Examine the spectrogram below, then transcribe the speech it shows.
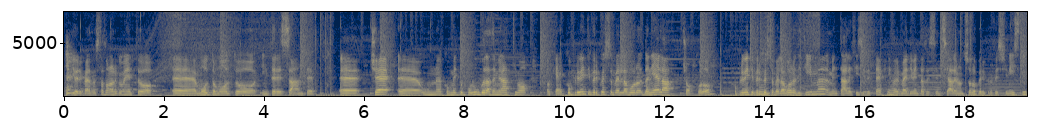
io ripeto, è stato un argomento eh, molto molto interessante. Eh, c'è eh, un commento un po' lungo, datemi un attimo. Ok, complimenti per questo bel lavoro, Daniela Cioccolo. Complimenti per mm. questo bel lavoro di team, mentale, fisico e tecnico, ormai è diventato essenziale non solo per i professionisti,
